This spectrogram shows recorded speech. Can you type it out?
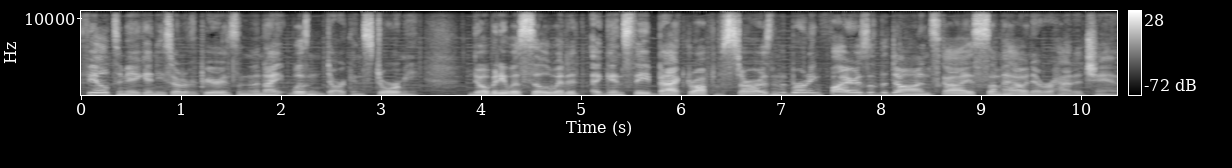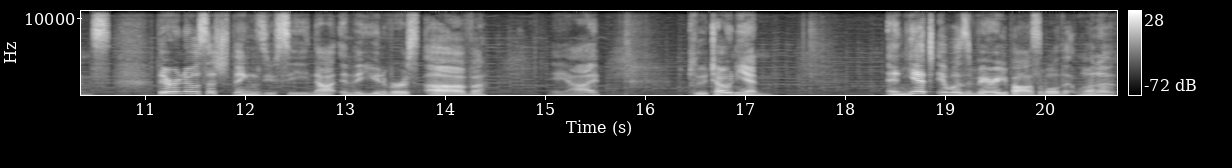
failed to make any sort of appearance, and the night wasn't dark and stormy. Nobody was silhouetted against the backdrop of stars, and the burning fires of the dawn sky somehow never had a chance. There are no such things, you see, not in the universe of AI Plutonian. And yet, it was very possible that one of,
